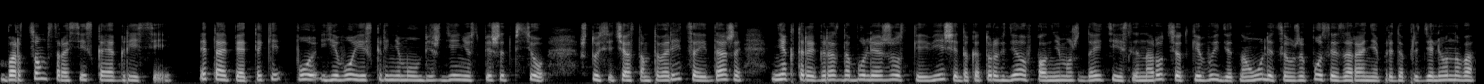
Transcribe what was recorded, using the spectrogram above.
борцом с российской агрессией. Это опять-таки по его искреннему убеждению спешит все, что сейчас там творится, и даже некоторые гораздо более жесткие вещи, до которых дело вполне может дойти, если народ все-таки выйдет на улицы уже после заранее предопределенного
